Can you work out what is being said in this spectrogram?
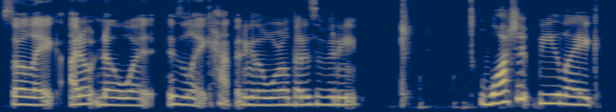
So, like, I don't know what is like happening in the world that is of any. Watch it be like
